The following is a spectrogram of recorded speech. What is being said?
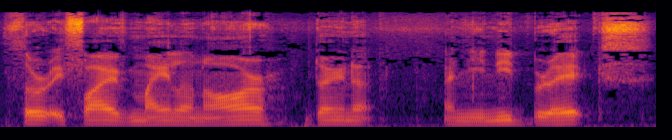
35 mile an hour down it, and you need brakes.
